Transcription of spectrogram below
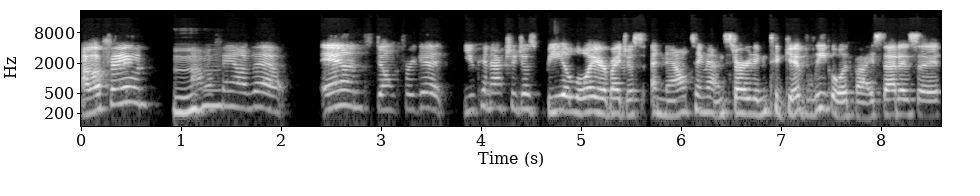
I'm a fan. I'm Mhm. a fan of that. And don't forget, you can actually just be a lawyer by just announcing that and starting to give legal advice. That is a,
